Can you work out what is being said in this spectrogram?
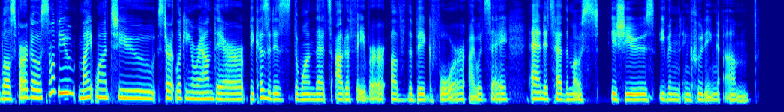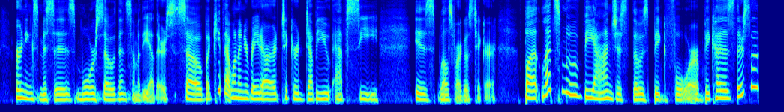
Wells Fargo, some of you might want to start looking around there because it is the one that's out of favor of the big four, I would say. And it's had the most issues, even including um, earnings misses more so than some of the others. So, but keep that one on your radar. Ticker WFC is Wells Fargo's ticker. But let's move beyond just those big four because there's a,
